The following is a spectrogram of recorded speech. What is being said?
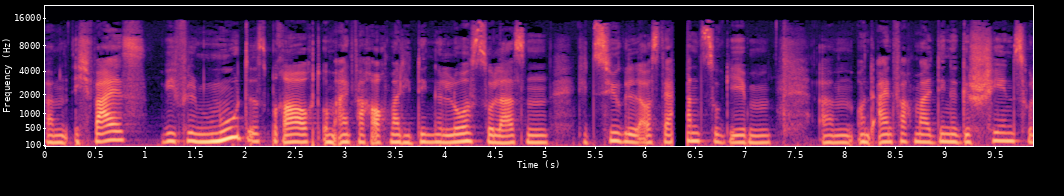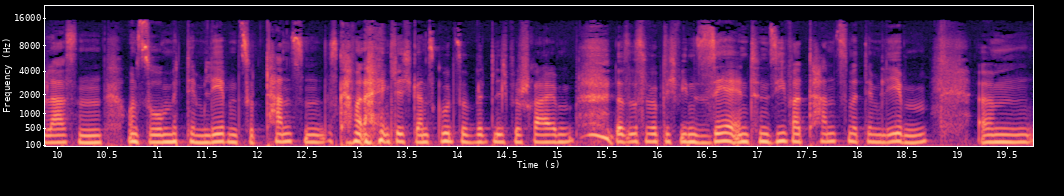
Ähm, ich weiß, wie viel Mut es braucht, um einfach auch mal die Dinge loszulassen, die Zügel aus der Hand zu geben ähm, und einfach mal Dinge geschehen zu lassen und so mit dem Leben zu tanzen. Das kann man eigentlich ganz gut so bildlich beschreiben. Das ist wirklich wie ein sehr intensiver Tanz mit dem Leben. Ähm,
